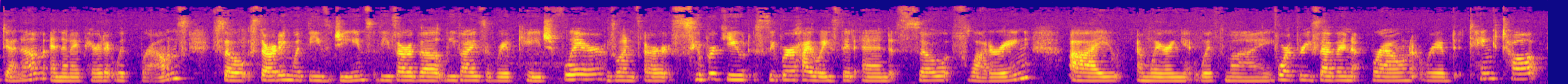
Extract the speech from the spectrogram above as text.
denim and then I paired it with browns. So starting with these jeans, these are the Levi's Rib Cage Flare. These ones are super cute, super high-waisted and so flattering. I am wearing it with my 437 brown ribbed tank top.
